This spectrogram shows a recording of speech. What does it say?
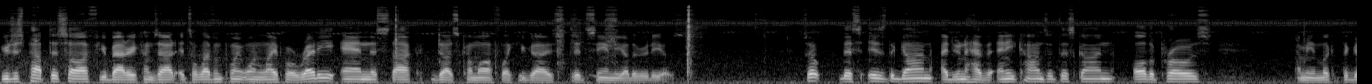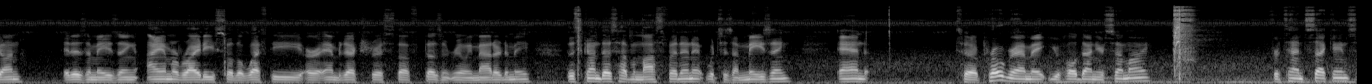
You just pop this off, your battery comes out. It's 11.1 LiPo ready, and this stock does come off like you guys did see in the other videos. So this is the gun. I do not have any cons with this gun. All the pros, I mean, look at the gun. It is amazing. I am a righty, so the lefty or ambidextrous stuff doesn't really matter to me. This gun does have a MOSFET in it, which is amazing. And to program it, you hold down your semi, for 10 seconds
